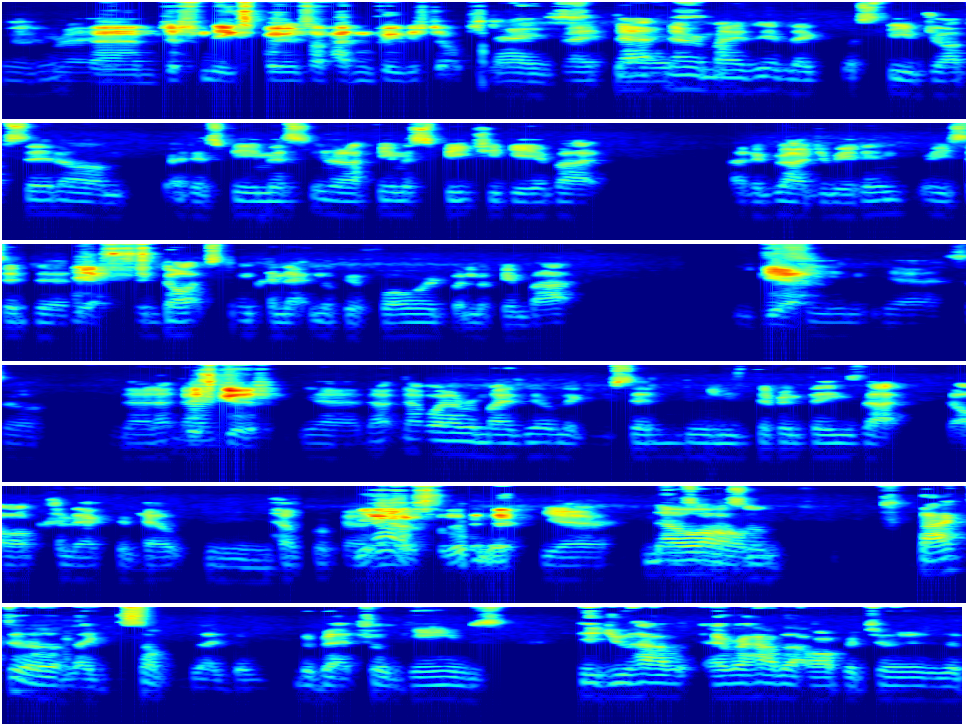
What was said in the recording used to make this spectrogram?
Mhm. Right. um, just from the experience I've had in previous jobs. Nice. Right. That, that reminds me of like what Steve Jobs said um at his famous you know that famous speech he gave at at the graduating where he said the, Yes. the dots don't connect looking forward but looking back. Yeah. see- yeah. So that, that, It's good. yeah that that one reminds me of like you said doing these different things that, that all connect and help Mm. help propel. Yeah, absolutely. Yeah. Now, That's um, awesome. back to like some like the, the retro games. Did you have ever have the opportunity to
